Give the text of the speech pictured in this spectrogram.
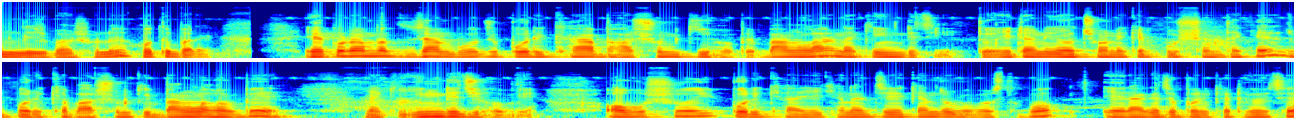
ইংলিশ ভাষণে হতে পারে। এরপর আমরা জানব যে পরীক্ষা ভাষণ কি হবে, বাংলা নাকি ইংরেজি? তো এটা নিয়ে হচ্ছে অনেকের কোশ্চেন থেকে যে পরীক্ষা ভাষণ কি বাংলা হবে নাকি ইংরেজি হবে? অবশ্যই পরীক্ষা এখানে যে কেন্দ্র ব্যবস্থাপক, এর আগে যে পরীক্ষাটি হয়েছে,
